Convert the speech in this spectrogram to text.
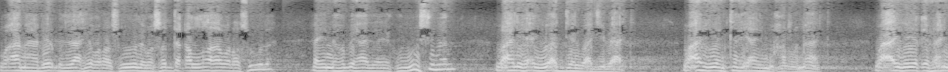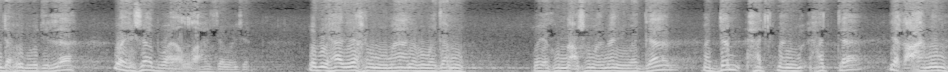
وآمن بالله ورسوله وصدق الله ورسوله فإنه بهذا يكون مسلما وعليه أن يؤدي الواجبات وعليه ينتهي عن المحرمات وعليه يقف عند حدود الله وحسابه على الله عز وجل. وبهذا يحرم ماله ودمه ويكون معصوم والدم والدم حتى يقع منه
